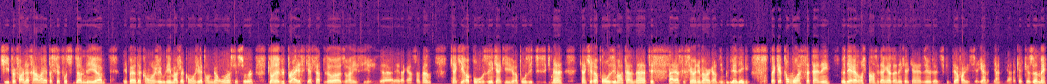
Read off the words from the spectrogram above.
qui peut faire le travail parce qu'il faut que tu donnes des, euh, des périodes de congé ou des matchs de congé à ton numéro 1, c'est sûr. Puis on a vu Price qui a fait là durant les séries euh, les dernières semaines, quand il reposé, quand il reposé physiquement, quand il reposé mentalement. Tu sais, ça reste que c'est un des meilleurs gardiens de but de la Ligue. Fait que pour moi, cette année, une des raisons, je pense, ces dernières années que le Canadien a eu de la difficulté à faire les séries, il y en, a quelques-unes, mais,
